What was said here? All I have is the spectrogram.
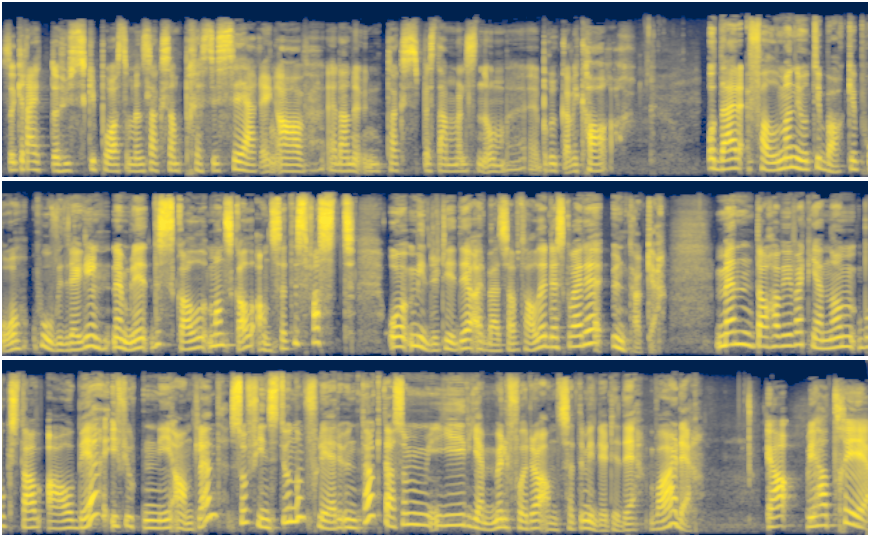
Så greit å huske på som en slags sånn presisering av eh, denne unntaksbestemmelsen om eh, bruk av vikarer. Og der faller man jo tilbake på hovedregelen, nemlig det skal, man skal ansettes fast. Og midlertidige arbeidsavtaler, det skal være unntaket. Men da har vi vært gjennom bokstav A og B i 14.9 annet ledd. Så fins det jo noen flere unntak da, som gir hjemmel for å ansette midlertidig. Hva er det? Ja, vi har tre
